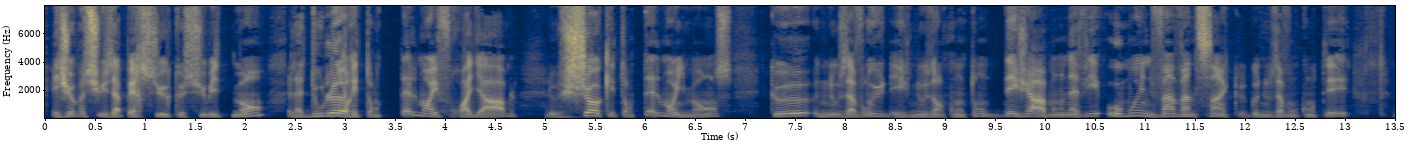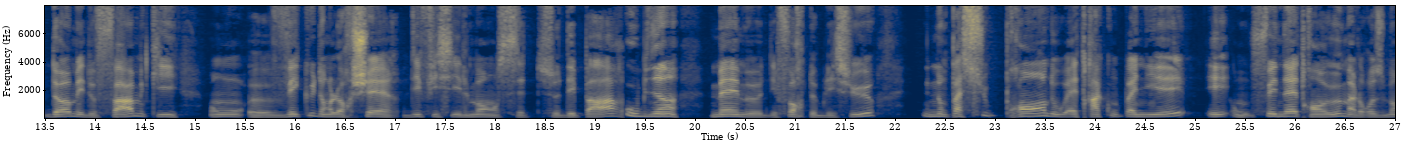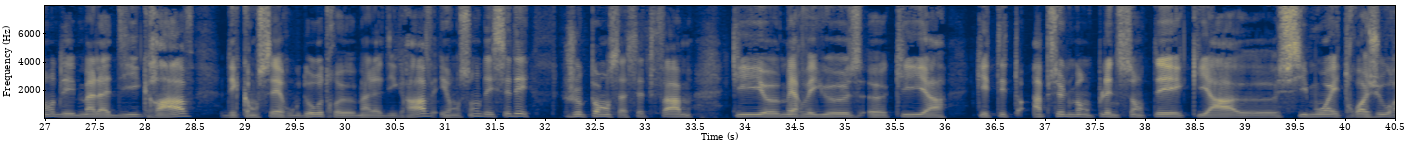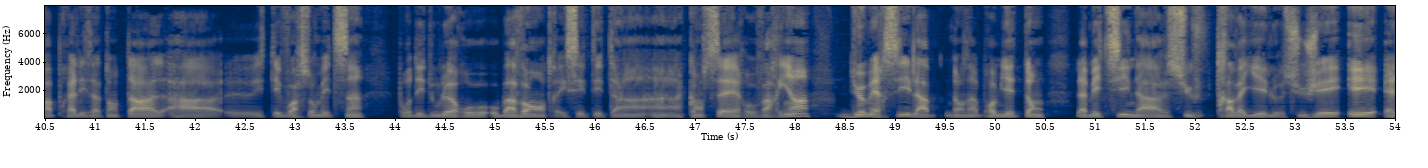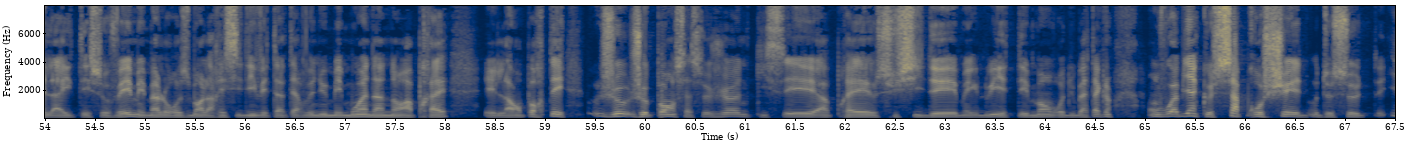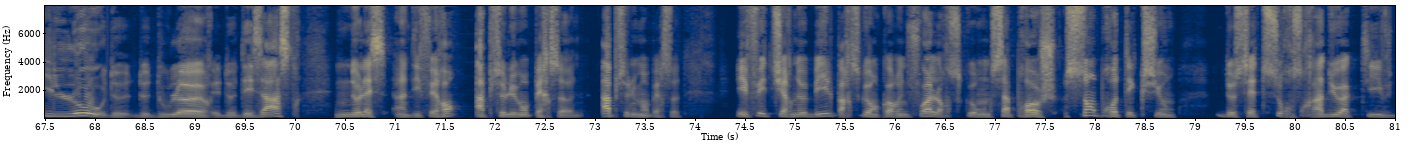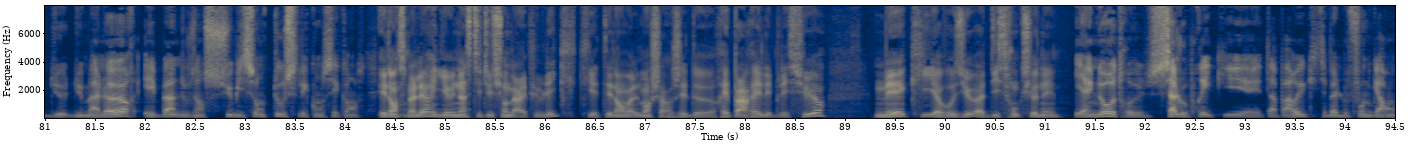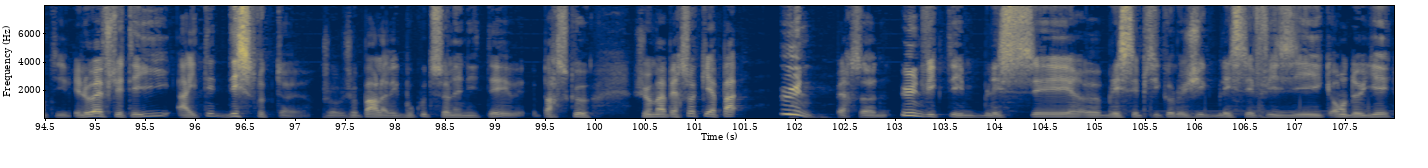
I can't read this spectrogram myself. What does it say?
Et je me suis aperçu que subitement, la douleur étant tellement effroyable, le choc étant tellement immense, que nous avons eu, et nous en comptons déjà, à mon avis, au moins une 20-25 que nous avons compté, d'hommes et de femmes qui ont euh, vécu dans leur chair difficilement ce départ, ou bien même euh, des fortes blessures, n'ont pas su prendre ou être accompagnés et ont fait naître en eux malheureusement des maladies graves, des cancers ou d'autres euh, maladies graves, et en sont décédés. Je pense à cette femme qui merveilleuse, qui a qui était absolument en pleine santé, qui a six mois et trois jours après les attentats a été voir son médecin pour des douleurs au, bas-ventre et c'était un, cancer ovarien. Dieu merci, là, dans un premier temps, la médecine a su travailler le sujet et elle a été sauvée, mais malheureusement, la récidive est intervenue, mais moins d'un an après, et l'a emporté. Je, je pense à ce jeune qui s'est après suicidé, mais lui était membre du Bataclan. On voit bien que s'approcher de ce îlot de, de douleur et de désastre ne laisse indifférent absolument personne absolument personne. Effet de Tchernobyl parce que, encore une fois, lorsqu'on s'approche sans protection de cette source radioactive du, malheur, eh ben, nous en subissons tous les conséquences. Et dans ce malheur, il y a une institution de la République qui était normalement chargée de réparer les blessures, mais qui, à vos yeux, a dysfonctionné. Il y a une autre saloperie qui est apparue qui s'appelle le fonds de garantie. Et le FGTI a été destructeur. Je, je parle avec beaucoup de solennité parce que je m'aperçois qu'il n'y a pas une personne, une victime blessée, euh, blessée psychologique, blessée physique, endeuillée,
